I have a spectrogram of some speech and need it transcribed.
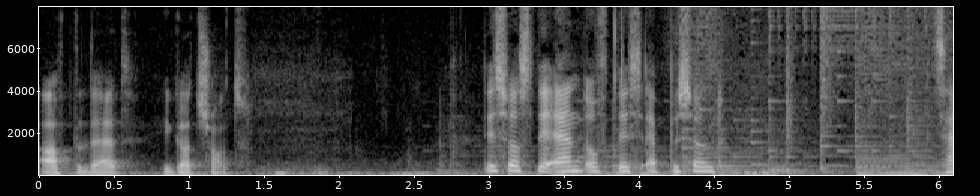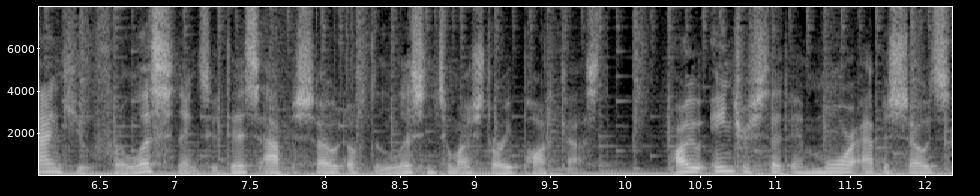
After that, he got shot. This was the end of this episode. Thank you for listening to this episode of the Listen to My Story podcast. Are you interested in more episodes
